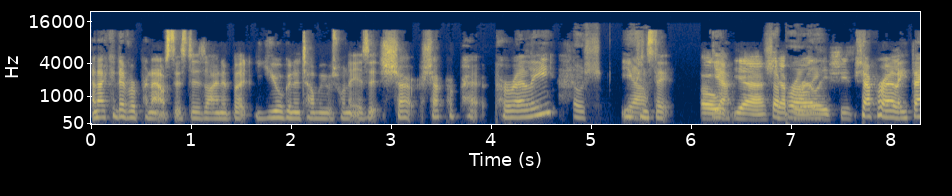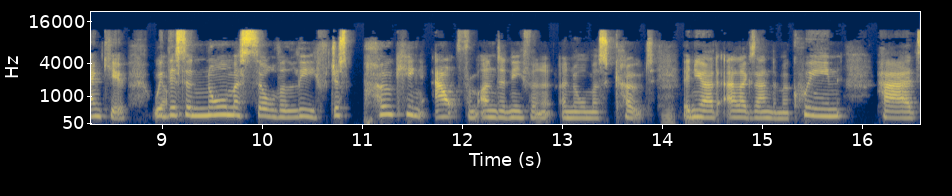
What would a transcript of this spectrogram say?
and I can never pronounce this designer, but you're going to tell me which one it is. It's Sha- Schiaparelli. Oh, sh- You yeah. can say oh Yeah. yeah, Schiaparelli. Schiaparelli. She's Schiaparelli, thank you. With Yep. this enormous silver leaf just poking out from underneath an enormous coat. Then you had Alexander McQueen, had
